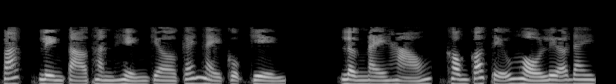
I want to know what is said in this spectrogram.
Phát, liền tạo thành hiện giờ cái này cục diện. Lần này hảo, không có tiểu hồ ly ở đây,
